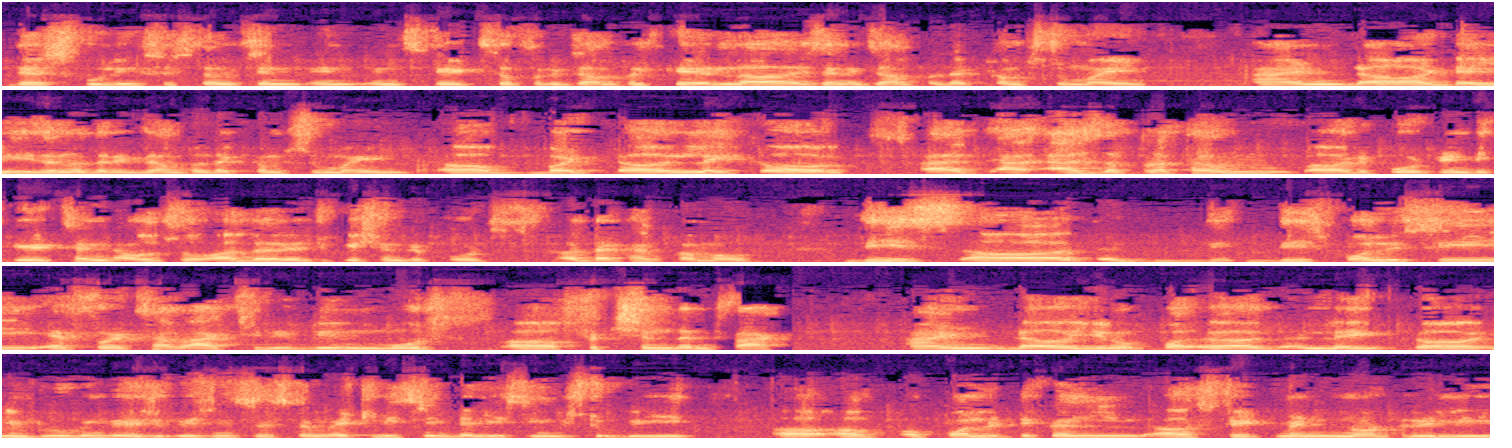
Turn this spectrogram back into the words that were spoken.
their schooling systems in, in, in states. So, for example, Kerala is an example that comes to mind and uh, Delhi is another example that comes to mind. Uh, but uh, like uh, as, as, the Pratham uh, report indicates, and also other education reports uh, that have come out, these th- these policy efforts have actually been more fiction than fact. and you know uh, like improving the education system at least in delhi seems to be a, a, political statement not really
